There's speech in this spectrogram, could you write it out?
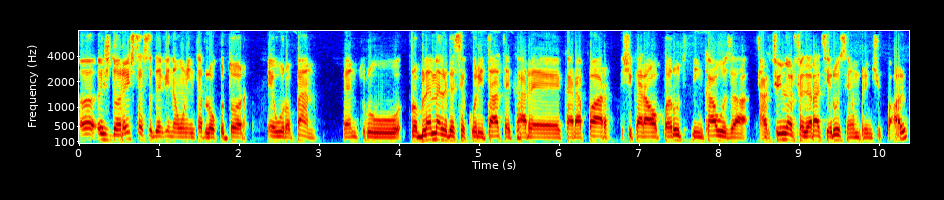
uh, își dorește să devină un interlocutor european pentru problemele de securitate care, care apar și care au apărut din cauza acțiunilor Federației Ruse în principal.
